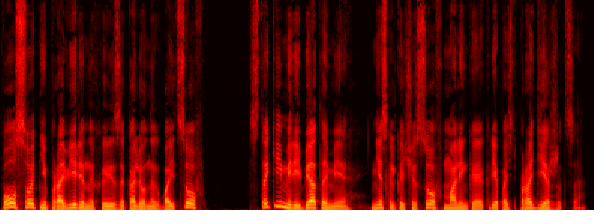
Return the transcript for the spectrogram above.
Полсотни проверенных и закаленных бойцов. С такими ребятами несколько часов маленькая крепость продержится —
